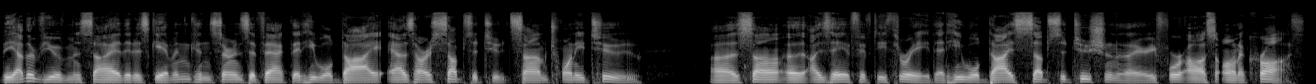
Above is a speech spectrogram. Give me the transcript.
The other view of Messiah that is given concerns the fact that he will die as our substitute, Psalm 22, uh, Psalm, uh, Isaiah 53, that he will die substitutionary for us on a cross.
